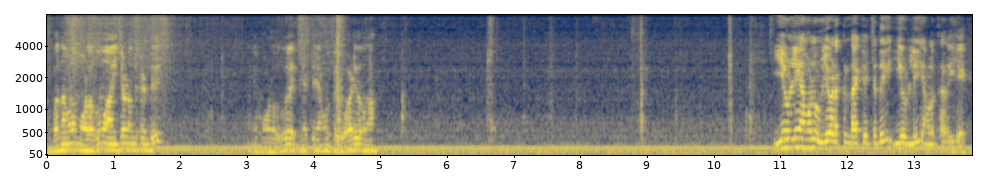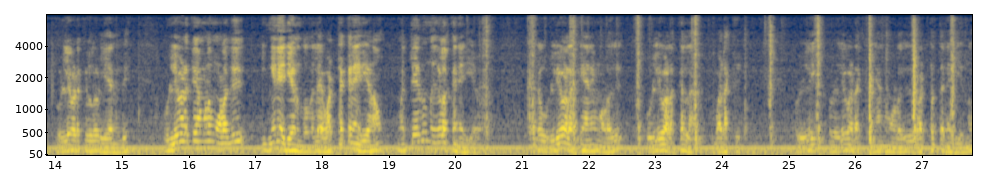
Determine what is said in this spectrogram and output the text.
അപ്പോൾ നമ്മൾ മുളകും വാങ്ങിച്ചോണ്ട് വന്നിട്ടുണ്ട്. മുളക് വരിഞ്ഞിട്ട് ഞങ്ങൾ പരിപാടി തുടങ്ങാം. ഈ ഉള്ളി നമ്മൾ ഉള്ളി വടക്ക് ഉണ്ടാക്കി വെച്ചത് ഈ ഉള്ളി നമ്മൾ കറിയിലേക്ക്. ഉള്ളി വടക്കുള്ള ഉള്ളിയാണിത്. ഉള്ളി വടക്ക് നമ്മൾ മുളക് ഇങ്ങനെ അരിയണം തോന്നുന്നല്ലേ വട്ടക്കൻ അരിയണം? മറ്റേത് നീളക്കൻ അരിയണം. പക്ഷെ ഉള്ളി വളക്കാൻ മുളക് ഉള്ളി വളക്കല്ല വടക്ക്. ഉള്ളി ഉള്ളി വടക്ക് ഞാൻ മുളക് വട്ടത്തന്നെ അരിയുന്നു.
